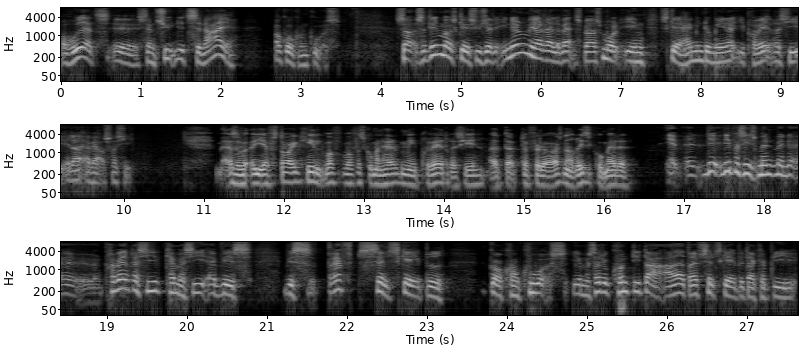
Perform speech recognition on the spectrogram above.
overhovedet et øh, sandsynligt scenarie at gå konkurs? Så, så det er måske, synes jeg, et endnu mere relevant spørgsmål, end skal jeg have mine domæner i privat regi eller erhvervsregi? Altså, jeg forstår ikke helt, hvorfor, hvorfor skulle man have dem i privat regi? At der, der følger også noget risiko med det. Ja, lige, lige præcis, men, men øh, privat regi kan man sige, at hvis, hvis driftsselskabet går konkurs, jamen så er det jo kun de, der er ejet af driftsselskabet, der kan blive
